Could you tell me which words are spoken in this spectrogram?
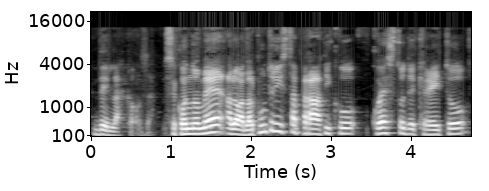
della cosa. Secondo me, allora, dal punto di vista pratico, questo decreto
